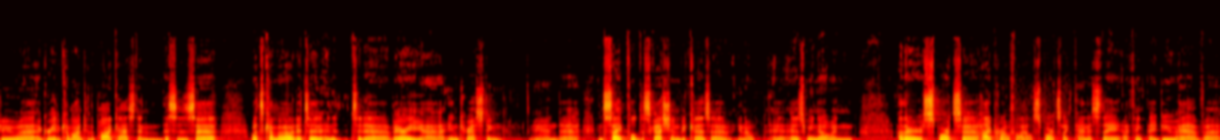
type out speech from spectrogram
to agree to come on to the podcast. And this is what's come about. It's a it's a very uh, interesting and uh, insightful discussion because uh, you know as we know in other sports, uh, high profile sports like tennis, they I think they do have uh,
